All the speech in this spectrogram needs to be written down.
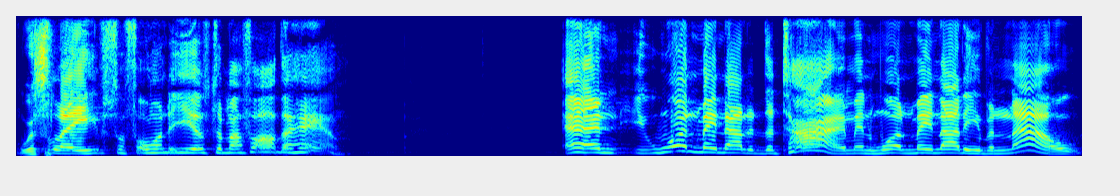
were slaves for 400 years to my father Ham. And one may not at the time, and one may not even now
